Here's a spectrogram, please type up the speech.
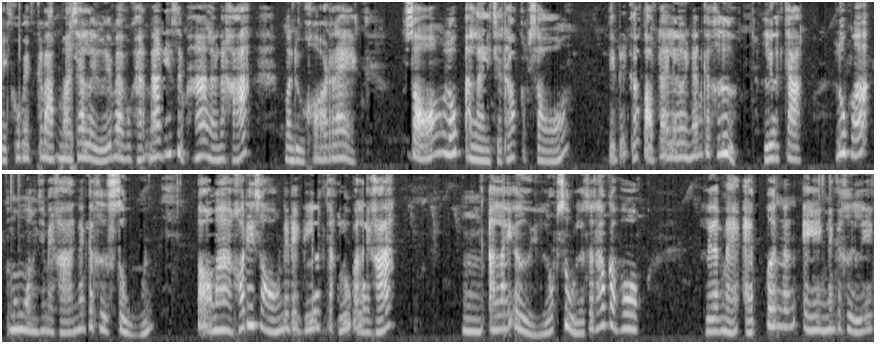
ด็กๆครูเบสกลับมาเฉลยแบบฝึกหัดหน้าที่ 15 แล้วนะคะ มาดูข้อแรก 2 ลบอะไรจะเท่ากับ 2 เด็กๆก็ตอบได้เลยนั่นก็คือ เลือกจากรูปมะม่วงใช่ไหมคะ นั่นก็คือ 0 ต่อมาข้อที่ 2 เด็กๆเลือกจากรูปอะไรคะอืมอะไรเอ่ยลบ0แล้วจะเท่ากับ 6 เลือกในแอปเปิลนั่นเองนั่นก็คือเลข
